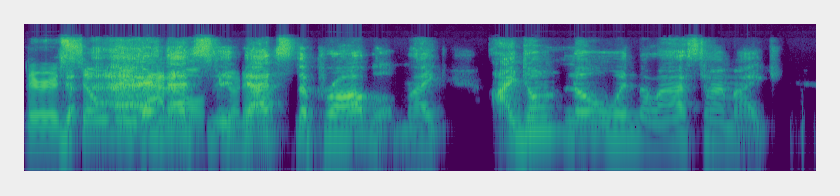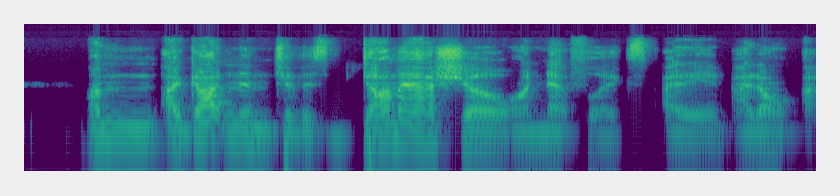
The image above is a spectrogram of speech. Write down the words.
There is so many and that's holes down. that's the problem. Like I don't know when the last time I I'm I've gotten into this dumbass show on Netflix. I I don't I,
